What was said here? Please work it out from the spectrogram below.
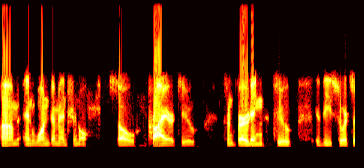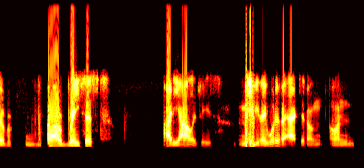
um, and one dimensional. So prior to converting to these sorts of uh, racist ideologies, maybe they would have acted on on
